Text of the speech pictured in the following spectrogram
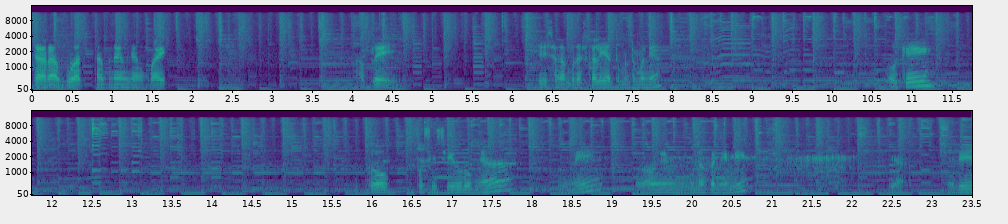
cara buat thumbnail yang baik. Apply jadi sangat mudah sekali ya teman-teman ya. Oke. Okay. untuk posisi hurufnya ini kalau ingin menggunakan ini. Ya jadi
